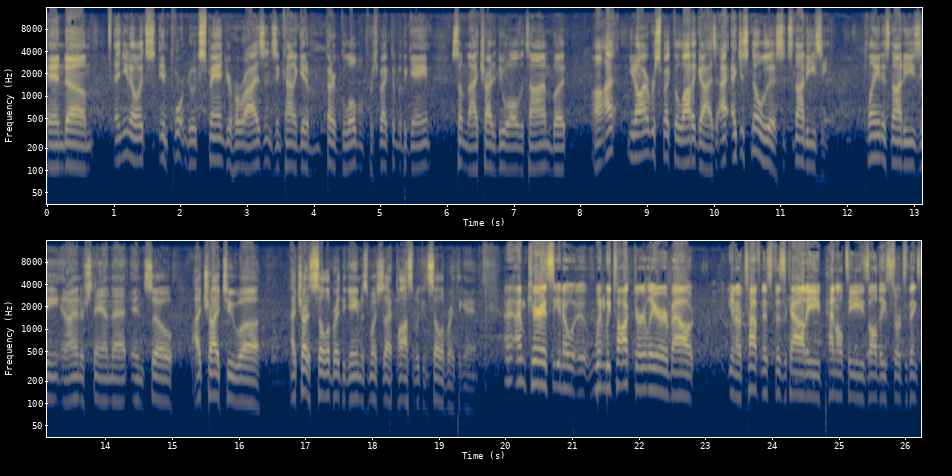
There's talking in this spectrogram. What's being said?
and um, and you know it's important to expand your horizons and kind of get a better global perspective of the game. Something I try to do all the time, but uh, I you know I respect a lot of guys. I, I just know this: it's not easy. Playing is not easy, and I understand that, and so I try to uh, I try to celebrate the game as much as I possibly can celebrate the game. I- I'm curious, you know, when we talked earlier about, you know, toughness, physicality, penalties, all these sorts of things.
